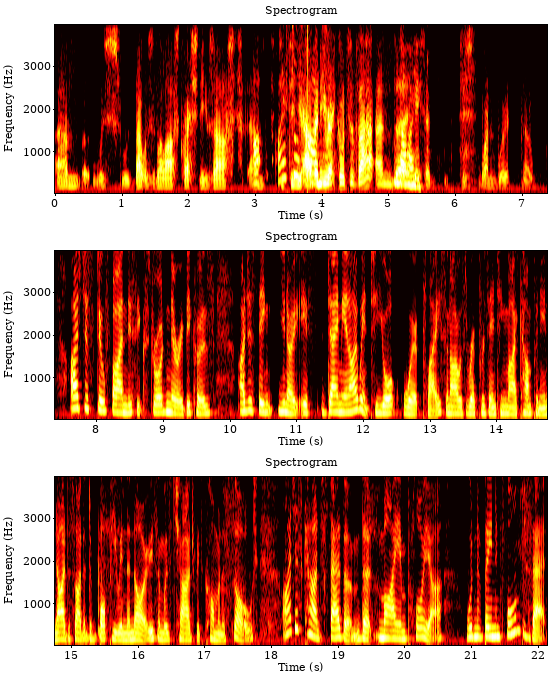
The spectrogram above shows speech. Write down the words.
um, was that was the last question he was asked. Um, I, I do you have any records of that? And uh, no. he said just one word, no. I just still find this extraordinary because I just think, you know, if Damien, I went to your workplace and I was representing my company and I decided to bop you in the nose and was charged with common assault, I just can't fathom that my employer wouldn't have been informed of that.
